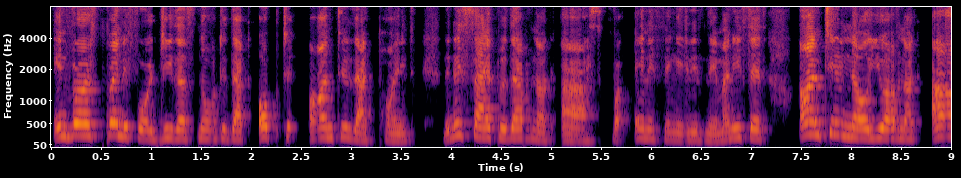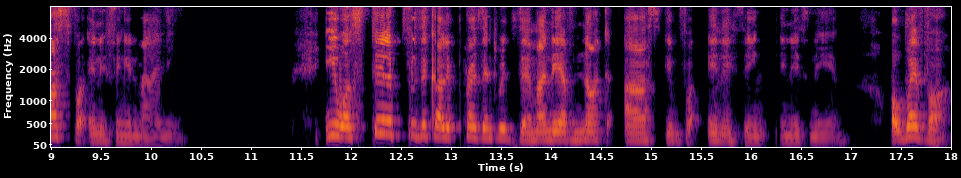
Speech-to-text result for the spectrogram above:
In verse 24, Jesus noted that up to until that point, the disciples have not asked for anything in his name. And he says, Until now, you have not asked for anything in my name. He was still physically present with them and they have not asked him for anything in his name. However,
